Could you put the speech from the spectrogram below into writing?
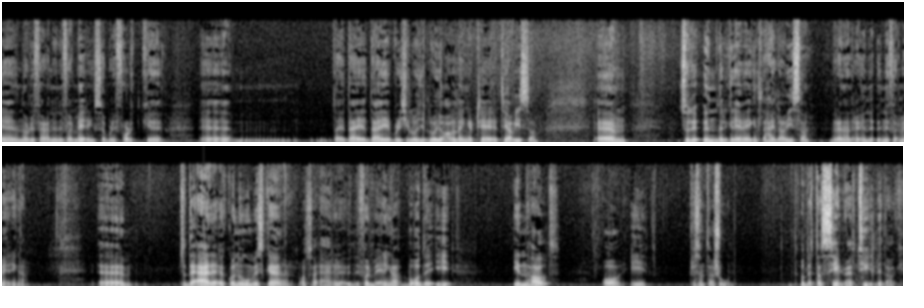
eh, når du får en uniformering, så blir folk ehm, de, de, de blir ikke lojale lenger til, til avisa. Så du undergrev egentlig hele avisa med denne uniformeringa. Så det er det økonomiske, og så er det uniformeringa, både i innhold og i presentasjon. Og dette ser du helt tydelig i dag.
